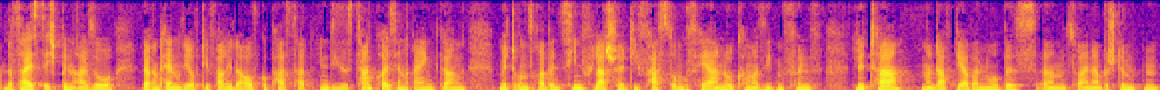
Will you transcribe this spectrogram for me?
Das heißt, ich bin also, während Henry auf die Fahrräder aufgepasst hat, in dieses Tankhäuschen reingegangen mit unserer Benzinflasche, die fast ungefähr 0,75 Liter. Man darf die aber nur bis ähm, zu einer bestimmten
